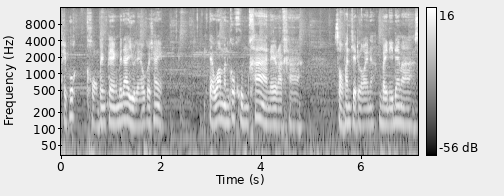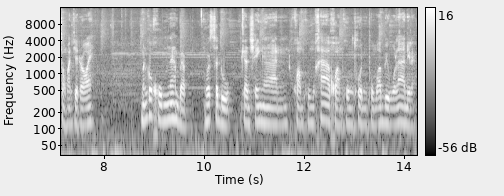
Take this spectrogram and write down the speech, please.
ไอ้พวกของแพงๆ ไม่ได้อยู่แล้วก็ใช่ แต่ว่ามันก็คุ้มค่าในราคา 2,700 นะ ใบนี้ได้มา 2,700 มันก็คุ้มนะแบบ วัสดุการใช้งาน ความคุ้มค่าความคงทน ผมว่าบิวโมล่านี่แหละ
